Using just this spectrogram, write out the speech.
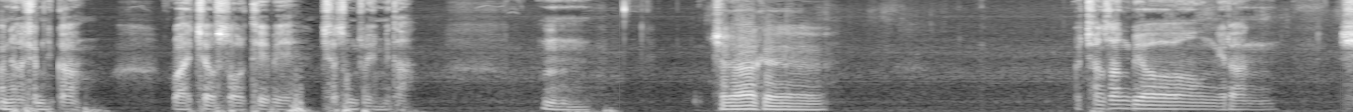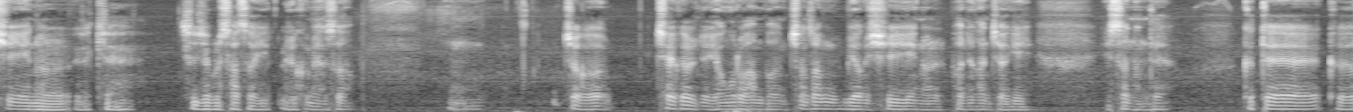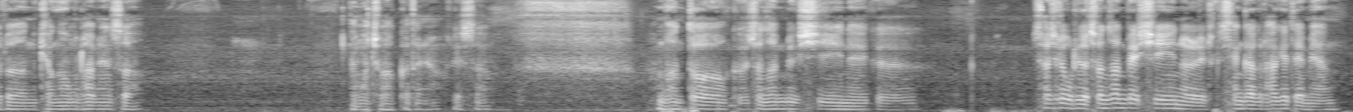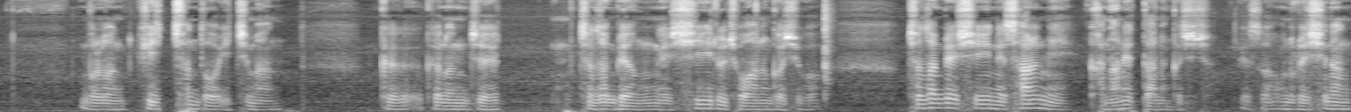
안녕하십니까. 라이체어 소울 TV 최성조입니다. 음, 제가 그, 그 천상병이란 시인을 이렇게 시집을 사서 읽- 읽으면서, 음, 저 책을 영어로 한번 천상병 시인을 번역한 적이 있었는데, 그때 그런 경험을 하면서 너무 좋았거든요. 그래서 한번 또 그 전상백 시인의 그 사실은 우리가 전상백 시인을 이렇게 생각을 하게 되면 물론 귀천도 있지만 그 그는 이제 전상병의 시를 좋아하는 것이고 전상백 시인의 삶이 가난했다는 것이죠. 그래서 오늘의 시는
